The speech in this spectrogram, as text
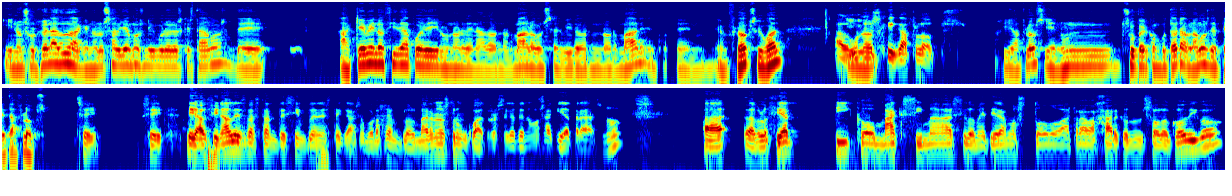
Y nos surgió la duda, que no lo sabíamos ninguno de los que estábamos, de a qué velocidad puede ir un ordenador normal o un servidor normal en, en- en flops igual, Algunos gigaflops. gigaflops, y en un supercomputador hablamos de petaflops. Sí, sí. Mira, al final es bastante simple en este caso. Por ejemplo, el Mare Nostrum 4, ese que tenemos aquí atrás, ¿no? Ah, la velocidad pico máxima, si lo metiéramos todo a trabajar con un solo código,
